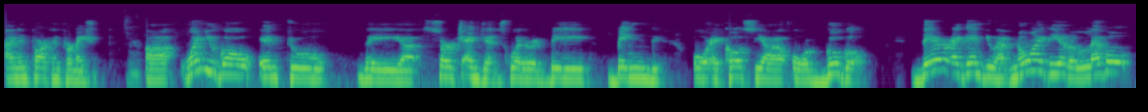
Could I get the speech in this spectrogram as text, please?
and impart information. Yeah. Uh, when you go into the uh, search engines, whether it be Bing or Ecosia or Google, there again, you have no idea the level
